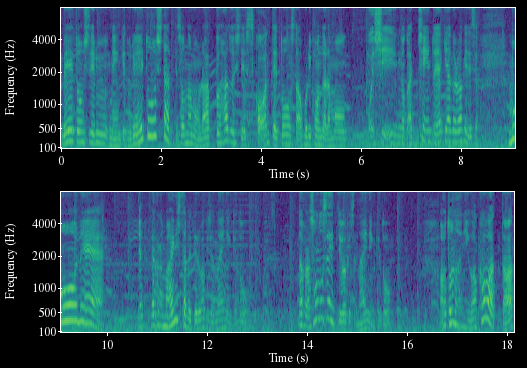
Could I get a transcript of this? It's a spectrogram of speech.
う冷凍してるねんけど冷凍したってそんなもんラップ外してスコーンってトースターを掘り込んだらもう美味しいのがチーンと焼き上がるわけですよ。もうねいやだから毎日食べてるわけじゃないねんけどだからそのせいっていうわけじゃないねんけどあと何が変わったっ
